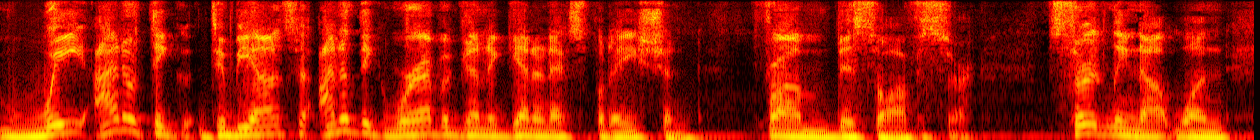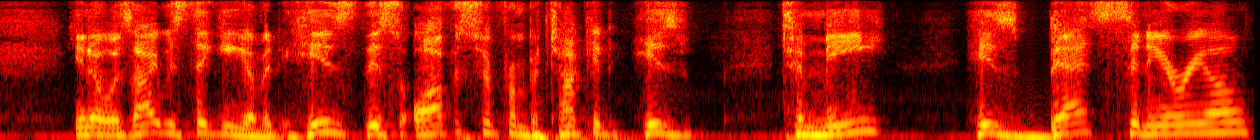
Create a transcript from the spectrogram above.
wait. I don't think, to be honest, I don't think we're ever going to get an explanation from this officer. Certainly not one. You know, as I was thinking of it, his this officer from Pawtucket, his to me, his best scenario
